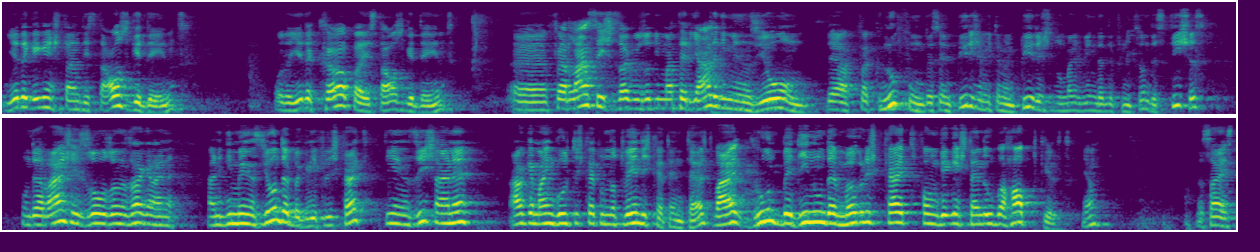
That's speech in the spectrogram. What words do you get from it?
jeder Gegenstand ist ausgedehnt oder jeder Körper ist ausgedehnt, äh, verlasse ich, sagen wir so, die materiale Dimension der Verknüpfung des Empirischen mit dem Empirischen, zum Beispiel in der Definition des Tisches, und erreiche so sozusagen eine eine Dimension der Begrifflichkeit, die in sich eine Allgemeingültigkeit und Notwendigkeit enthält, weil Grundbedingung der Möglichkeit von Gegenständen überhaupt gilt. Ja? Das heißt,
